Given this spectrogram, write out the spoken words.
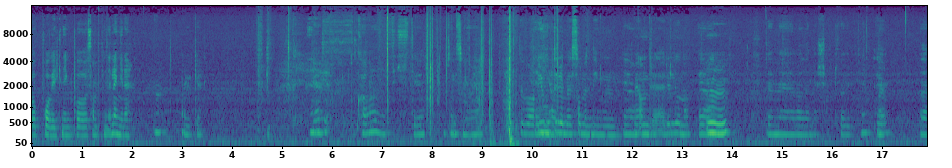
og påvirkning på samfunnet lenger. Mm. Har du ikke? Ja. Eh, Hva var det siste spørsmålet? Det var Det jo det med sammenhengen Ja. med andre religioner. Ja, Mm. det med, var det med kjøttfabrikken? Ja. Det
